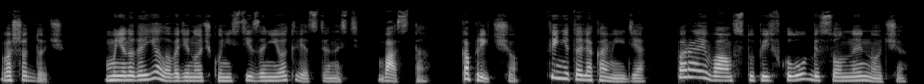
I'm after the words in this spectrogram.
ваша дочь. Мне надоело в одиночку нести за нее ответственность. Баста. Капричо. Финита ля комедия. Пора и вам вступить в клуб бессонные ночи.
